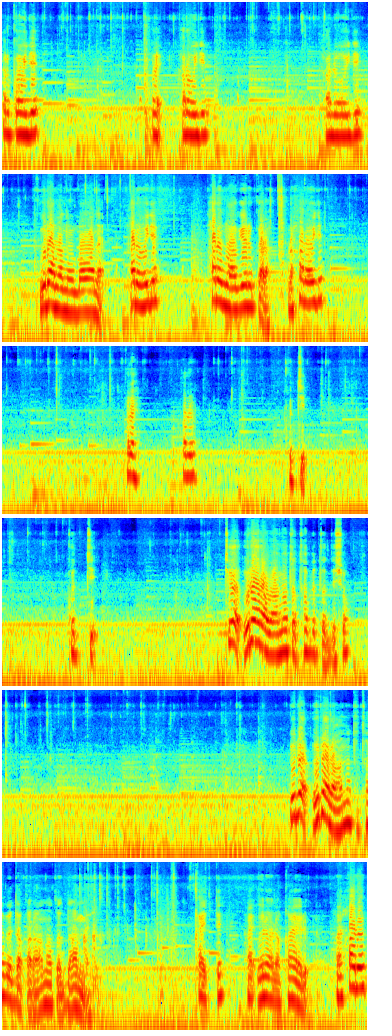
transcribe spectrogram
るくんおいで。これ春おいで。春おいで。うららの奪わない。春おいで。春のあげるから。ほら、春おいで。ほれ、春。こっち。こっち。違う、うららはあなた食べたでしょうら、うららあなた食べたからあなたダメ。帰って。はい、うらら帰る。はい、春。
